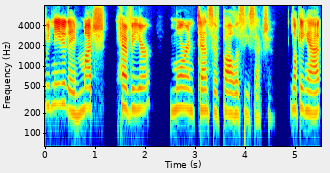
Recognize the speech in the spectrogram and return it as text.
we needed a much heavier, more intensive policy section looking at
